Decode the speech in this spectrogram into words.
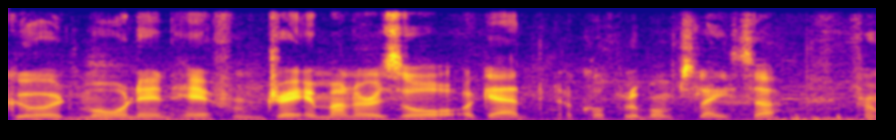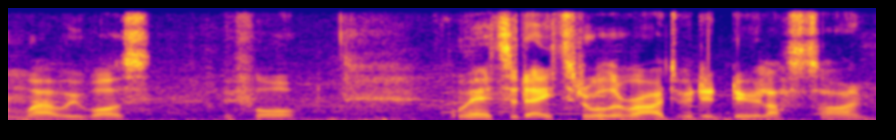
Good morning here from Drayton Manor Resort again, a couple of months later from where we was before. We're here today to do all the rides we didn't do last time.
